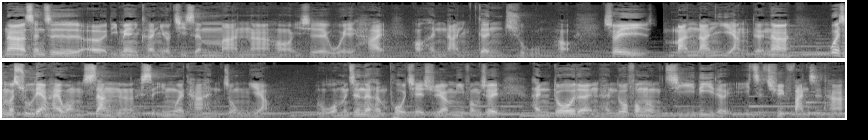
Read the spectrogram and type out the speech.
那甚至呃里面可能有寄生螨呐，哈，一些危害哦，很难根除，好，所以蛮难养的。那为什么数量还往上呢？是因为它很重要。我们真的很迫切需要蜜蜂，所以很多人、很多蜂农极力的一直去繁殖它，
